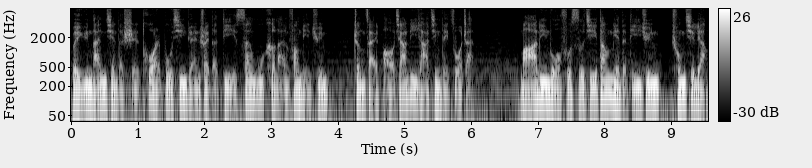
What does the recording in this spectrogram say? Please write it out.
位于南线的是托尔布辛元帅的第三乌克兰方面军。正在保加利亚境内作战，马利诺夫斯基当面的敌军充其量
